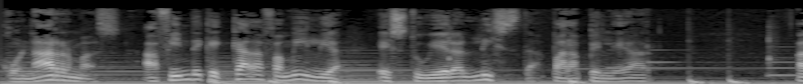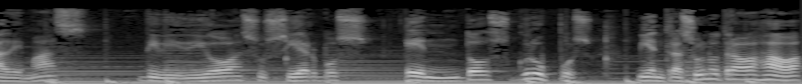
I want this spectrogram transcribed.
con armas a fin de que cada familia estuviera lista para pelear. Además, dividió a sus siervos en dos grupos. Mientras uno trabajaba,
